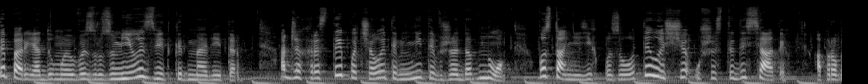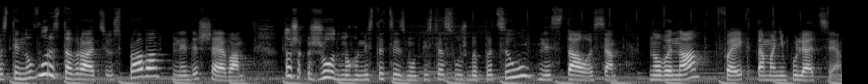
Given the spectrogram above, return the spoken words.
Тепер я думаю, ви зрозуміли, звідки дме вітер. Адже хрести почали темніти вже давно. Востаннє їх позолотили ще у 60-х, а провести нову реставрацію справа не дешева. Тож жодного містицизму після служби ПЦУ не сталося. Новина, фейк та маніпуляція.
